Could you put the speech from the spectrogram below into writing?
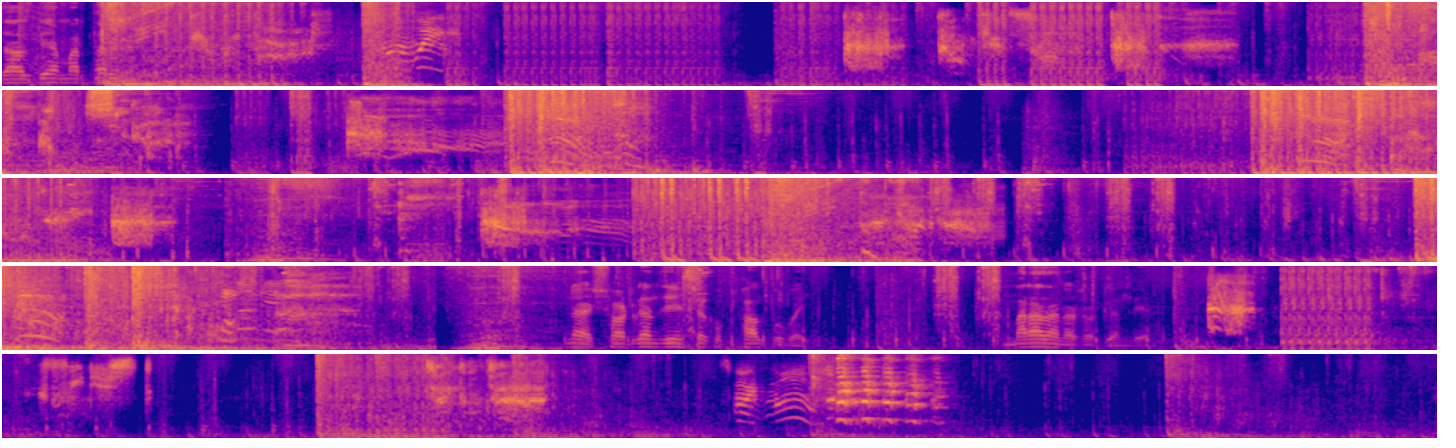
दास दिया मरता না shotgun জিনিসটা খুব ফালতু ভাই মারা যায় না শটগান দিয়ে Smart move.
